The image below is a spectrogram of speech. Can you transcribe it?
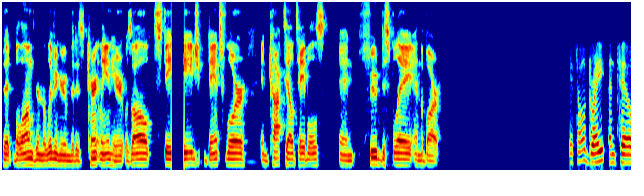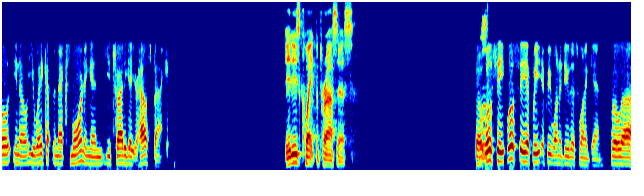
that belongs in the living room that is currently in here. It was all stage dance floor and cocktail tables and food display and the bar. It's all great until, you know, you wake up the next morning and you try to get your house back. It is quite the process. So well, we'll see we'll see if we if we want to do this one again. We'll uh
